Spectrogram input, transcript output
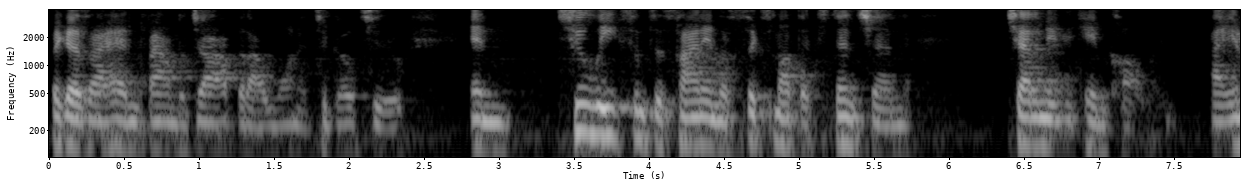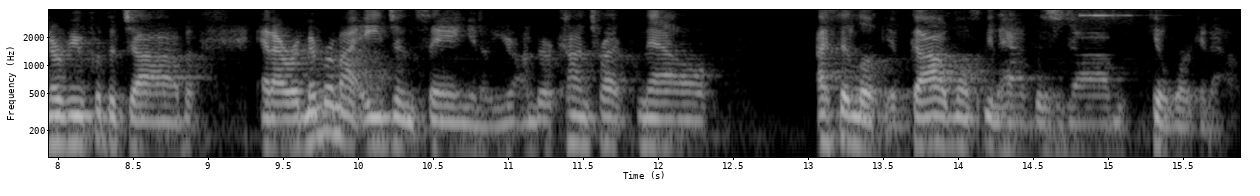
because I hadn't found a job that I wanted to go to. And two weeks into signing a six month extension, Chattanooga came calling. I interviewed for the job, and I remember my agent saying, you know, you're under contract now. I said, look, if God wants me to have this job, He'll work it out.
